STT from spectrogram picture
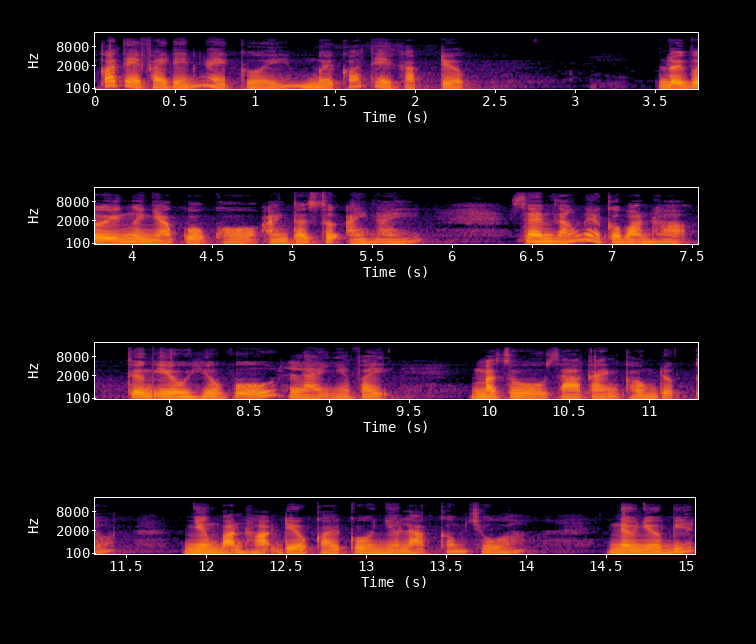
có thể phải đến ngày cưới mới có thể gặp được. Đối với người nhà của cô, anh thật sự ái náy. Xem dáng vẻ của bọn họ, thương yêu hiểu vũ là như vậy. Mặc dù gia cảnh không được tốt, nhưng bọn họ đều coi cô như là công chúa. Nếu như biết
